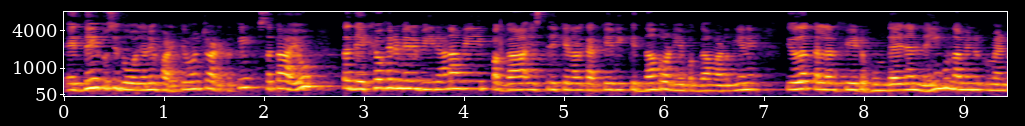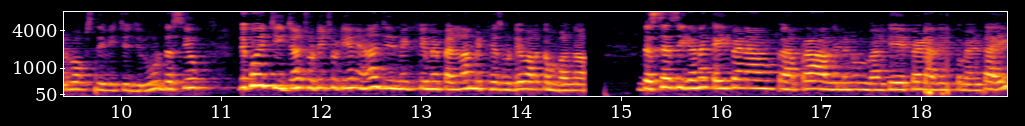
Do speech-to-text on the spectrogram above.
ਇਦਾਂ ਹੀ ਤੁਸੀਂ ਦੋ ਜਣੇ ਫੜ ਕੇ ਉਹਨੂੰ ਝੜਕ ਕੇ ਸੁਕਾਇਓ। ਤਾਂ ਦੇਖਿਓ ਫਿਰ ਮੇਰੇ ਵੀਰ ਹਨਾ ਵੀ ਪੱਗਾਂ ਇਸ ਤਰੀਕੇ ਨਾਲ ਕਰਕੇ ਵੀ ਕਿੱਦਾਂ ਤੁਹਾਡੀਆਂ ਪੱਗਾਂ ਬਣਦੀਆਂ ਨੇ ਤੇ ਉਹਦਾ ਕਲਰ ਫੇਡ ਹੁੰਦਾ ਜਾਂ ਨਹੀਂ ਹੁੰਦਾ ਮੈਨੂੰ ਕਮੈਂਟ ਬਾਕਸ ਦੇ ਵਿੱਚ ਜਰੂਰ ਦੱਸਿਓ। ਦੇਖੋ ਇਹ ਚੀਜ਼ਾਂ ਛੋਟੀ ਛੋਟੀਆਂ ਨੇ ਹਨਾ, ਜਿਵੇਂ ਕਿ ਮੈਂ ਪਹਿਲਾਂ ਮਿੱਠੇ ਸੋਡੇ ਵਾਲ ਕੰਬਲ ਨਾਲ ਦੱਸਿਆ ਸੀਗਾ ਨਾ, ਕਈ ਭੈਣਾਂ ਭਰਾ ਦੇ ਮੈਨੂੰ ਮਤਲਬ ਕੇ ਭੈਣਾਂ ਦੇ ਕਮੈਂਟ ਆਏ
